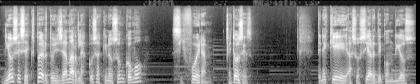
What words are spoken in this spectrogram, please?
Dios es experto en llamar las cosas que no son como si fueran. Entonces, tenés que asociarte con Dios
